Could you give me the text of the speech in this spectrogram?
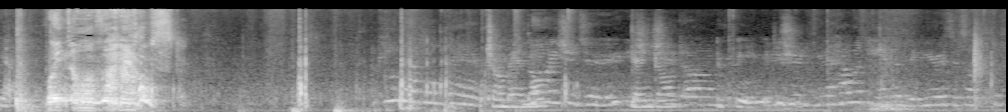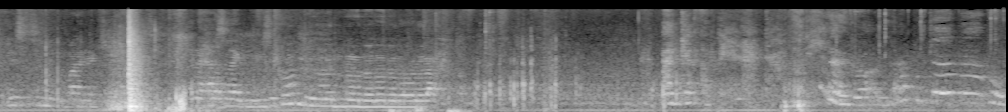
Yes, Window of the house! right. Pineapple pear. You know Charmander. what you should do? Is you Gengar. um, And thingy. You should, you know how at the end of videos it's like put this to my next one, and it has like music on. I get a peanut, peanut on apple, apple.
